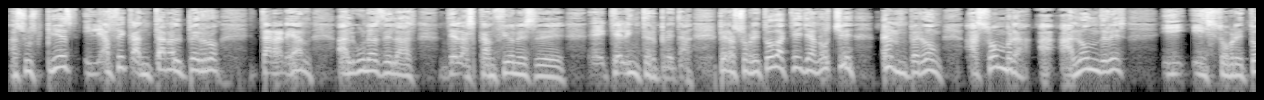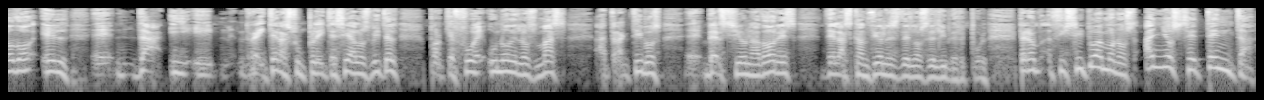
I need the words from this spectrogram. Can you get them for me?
a sus pies y le hace cantar al perro, tararear algunas de las, de las canciones que él interpreta. Pero sobre todo aquella noche, perdón, asombra a, Londres y, y, sobre todo él da reitera su pleitesía a los Beatles porque fue uno de los más atractivos eh, versionadores de las canciones de los de Liverpool. Pero situémonos, años 70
